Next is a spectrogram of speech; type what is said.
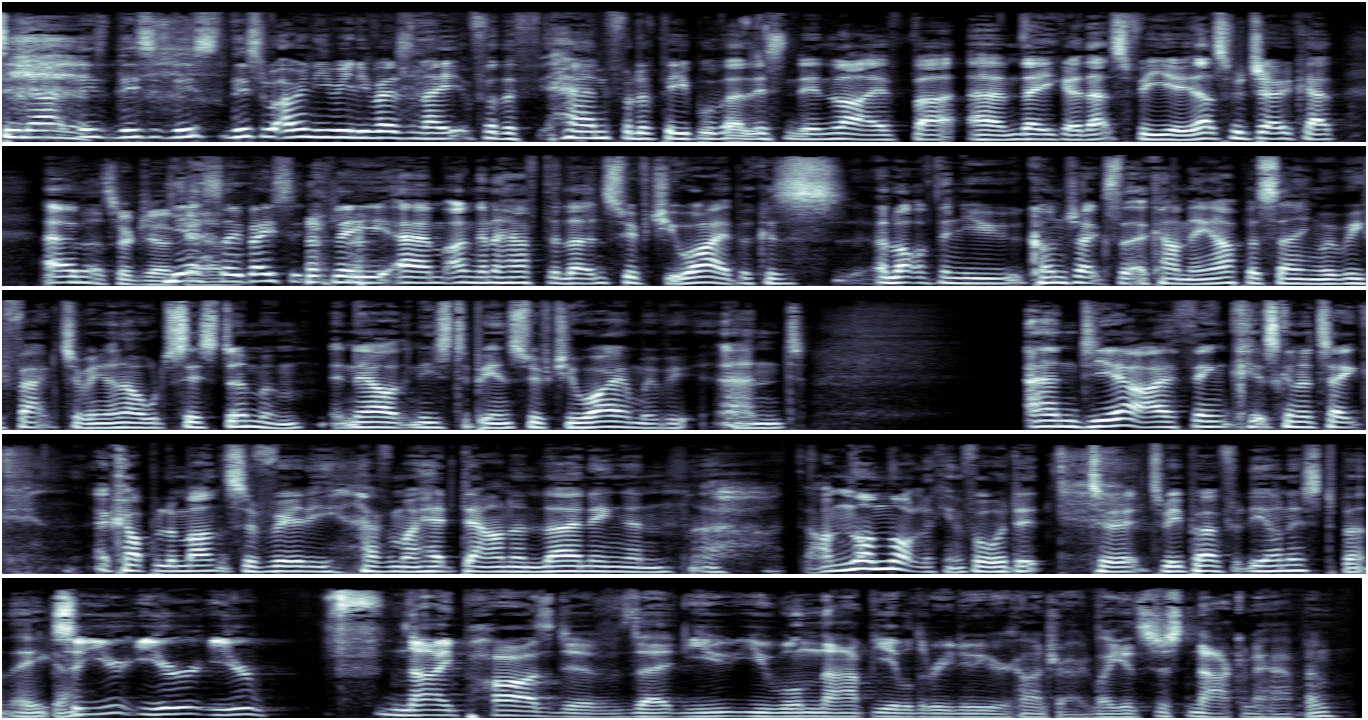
see now, this, this this this will only really resonate for the handful of people that are listening live. But um, there you go. That's for you. That's for Joe Cab. Um, That's for Joe Yeah. Cab. So basically, um, I'm going to have to learn Swift UI because a lot of the new contracts that are coming up are saying we're refactoring an old system, and now it needs to be in Swift UI, and we and and yeah, I think it's going to take a couple of months of really having my head down and learning, and uh, I'm not, I'm not looking forward it, to it to be perfectly honest. But there you go. So you're you're you're nigh positive that you you will not be able to renew your contract. Like it's just not going to happen.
